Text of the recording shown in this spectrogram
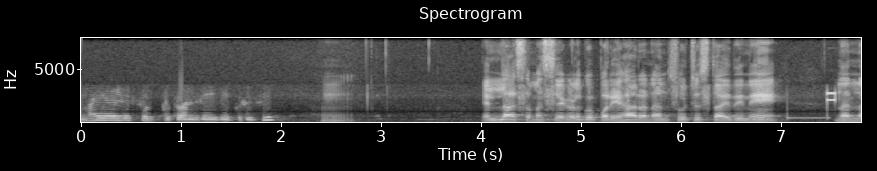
ಮನೆಯಲ್ಲಿ ಸ್ವಲ್ಪ ತೊಂದರೆ ಇದೆ ಗುರುಜಿ. ಹ್ಮ್. ಎಲ್ಲ ಸಮಸ್ಯೆಗಳಿಗೂ ಪರಿಹಾರ ನಾನು ಸೂಚಿಸ್ತಾ ಇದ್ದೀನಿ. ನನ್ನ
